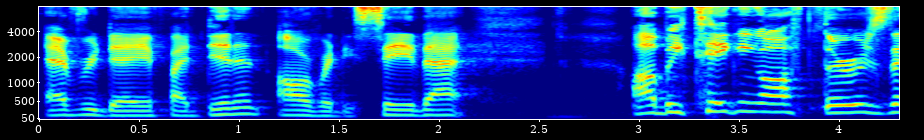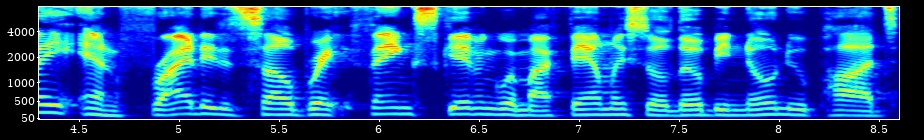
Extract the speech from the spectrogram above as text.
every day. If I didn't already say that, I'll be taking off Thursday and Friday to celebrate Thanksgiving with my family, so there'll be no new pods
